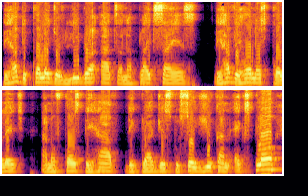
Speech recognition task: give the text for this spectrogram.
they have the College of Liberal Arts and Applied Science, they have the Honors College, and of course they have the graduate school so you can explore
